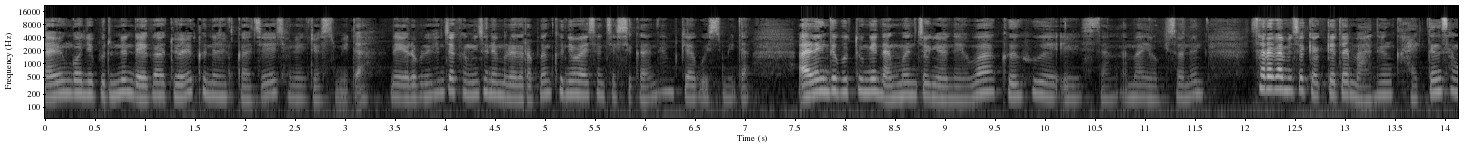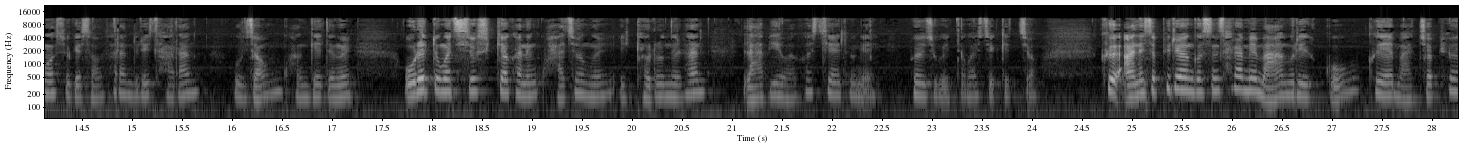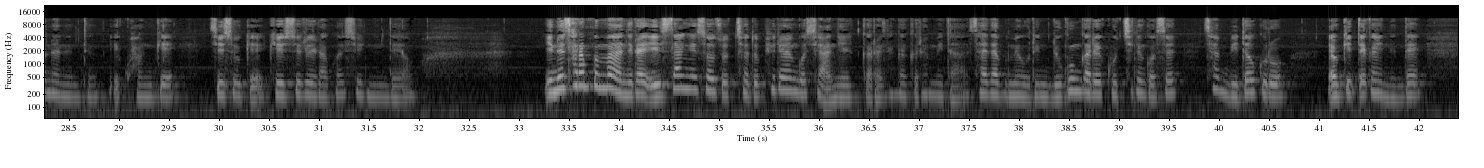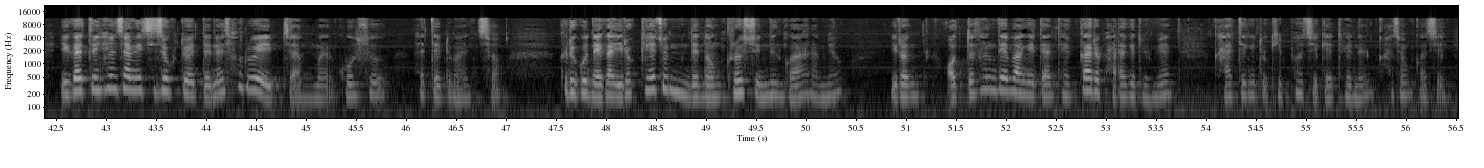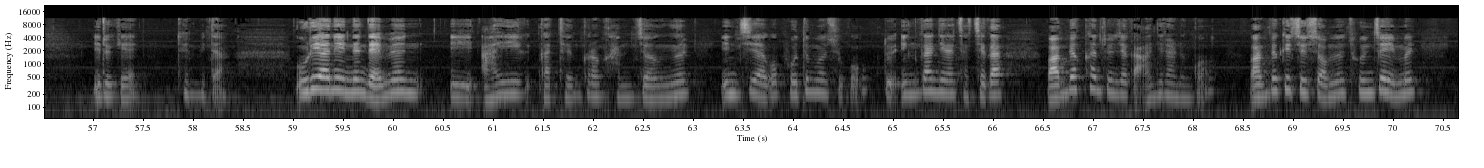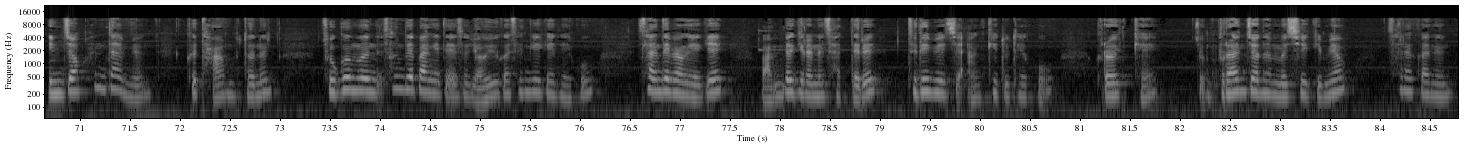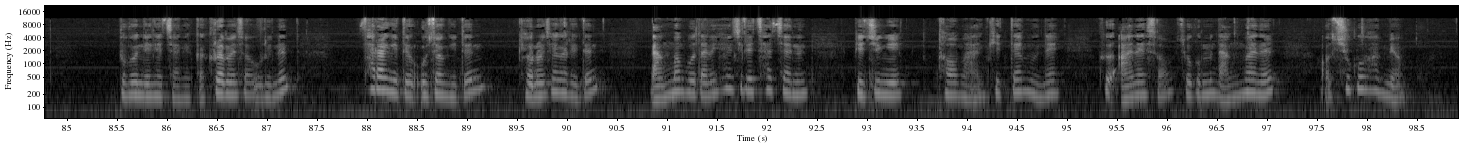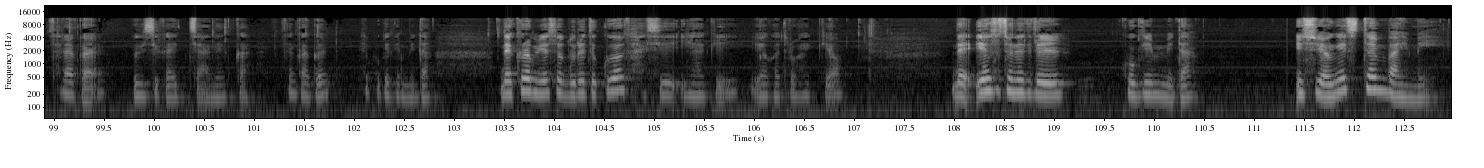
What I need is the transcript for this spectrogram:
나윤건이 부르는 내가 될 그날까지 전해드렸습니다. 네, 여러분은 현재 강민선의 문화 여러분 그녀와의 산책 시간 함께하고 있습니다. 알랭드 보통의 낭만적 연애와 그 후의 일상. 아마 여기서는 살아가면서 겪게 될 많은 갈등 상황 속에서 사람들이 사랑, 우정, 관계 등을 오랫동안 지속시켜가는 과정을 이 결혼을 한 라비와 커스틴을 통해 보여주고 있다고 할 수 있겠죠. 그 안에서 필요한 것은 사람의 마음을 읽고 그에 맞춰 표현하는 등 이 관계 지속의 기술이라고 할 수 있는데요. 이는 사람뿐만 아니라 일상에서조차도 필요한 것이 아닐까라는 생각을 합니다. 살다 보면 우린 누군가를 고치는 것을 참 미덕으로 여길 때가 있는데 이 같은 현상이 지속될 때는 서로의 입장만 고수할 때도 많죠. 그리고 내가 이렇게 해줬는데 넌 그럴 수 있는 거야? 라며 이런 어떤 상대방에 대한 대가를 바라게 되면 갈등이 또 깊어지게 되는 과정까지 이르게 됩니다. 우리 안에 있는 내면 이 아이 같은 그런 감정을 인지하고 보듬어주고 또 인간이란 자체가 완벽한 존재가 아니라는 것, 완벽해질 수 없는 존재임을 인정한다면 그 다음부터는 조금은 상대방에 대해서 여유가 생기게 되고 상대방에게 완벽이라는 잣대를 들이밀지 않게도 되고 그렇게 좀 불완전함을 즐기며 살아가는 부분이 되지 않을까. 그러면서 우리는 사랑이든 우정이든 결혼 생활이든 낭만보다는 현실이 차지하는 비중이 더 많기 때문에 그 안에서 조금은 낭만을 어, 추구하며 살아갈 의지가 있지 않을까 생각을 해보게 됩니다. 네, 그럼 이어서 노래 듣고요. 다시 이야기 이어가도록 할게요. 네, 이어서 전해드릴 곡입니다. 이수영의 Me. 그러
